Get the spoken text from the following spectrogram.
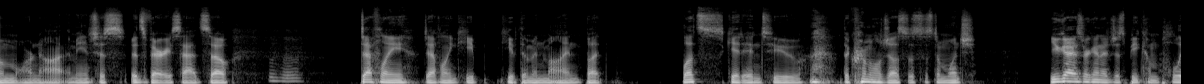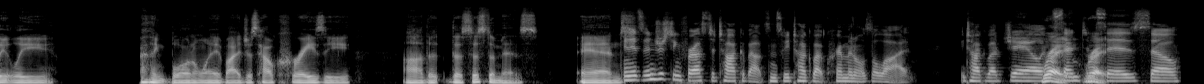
him or not. I mean, it's just it's very sad. So Mhm. Definitely definitely keep keep them in mind, but let's get into the criminal justice system which you guys are going to just be completely I think blown away by just how crazy uh the the system is. And, And it's interesting for us to talk about since we talk about criminals a lot. We talk about jail and Right, right. sentences, so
